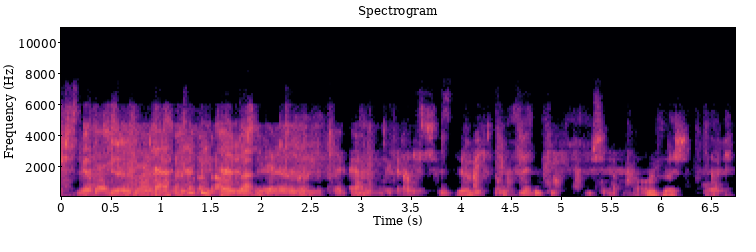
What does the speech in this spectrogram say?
işte. Güzel şeyler. Ha, tabii tabii. Bir şeyler alalım mutlaka. Bir şey olmaz. Tabii.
